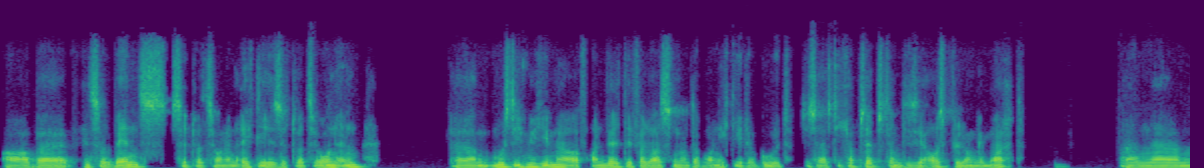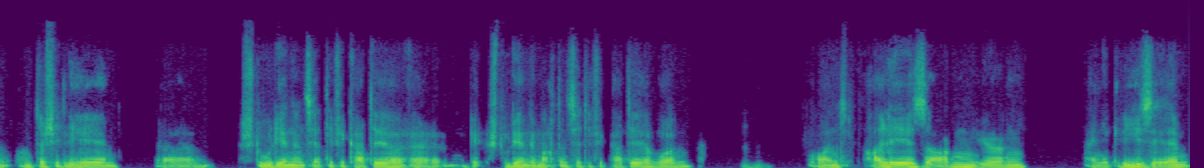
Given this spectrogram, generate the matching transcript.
aber Insolvenzsituationen, rechtliche Situationen, ähm, musste ich mich immer auf Anwälte verlassen und da war nicht jeder gut. Das heißt, ich habe selbst dann diese Ausbildung gemacht, an, ähm, unterschiedliche äh, Studien und Zertifikate, äh, Studien gemacht und Zertifikate erworben. Mhm. Und alle sagen, Jürgen, eine Krise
